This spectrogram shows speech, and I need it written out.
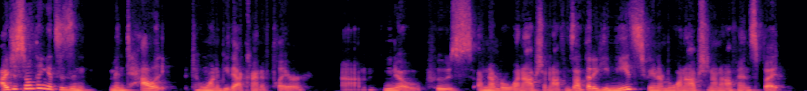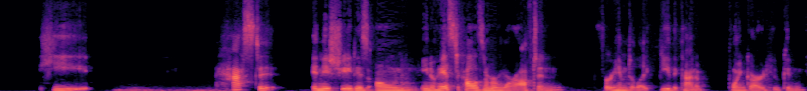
I just don't think it's his mentality to want to be that kind of player. Um, you know, who's a number one option on offense. Not that he needs to be a number one option on offense, but he has to initiate his own. You know, he has to call his number more often for him to like be the kind of point guard who can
